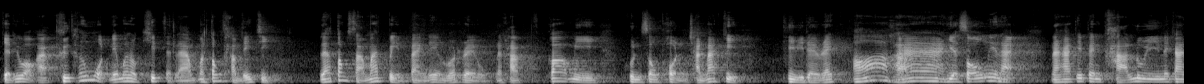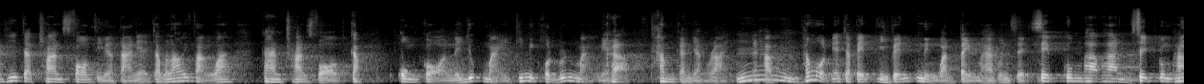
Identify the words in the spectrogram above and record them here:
อย่างที่บอกอะคือทั้งหมดเนี่ยเมื่อเราคิดเสร็จแล้วมันต้องทำได้จริง แล้วต้องสามารถเปลี่ยนแปลงได้อย่างรวดเร็วนะครับก็มีคุณทรงพลชันมากิจทีวี Direct อ๋อครับอ่าเฮียซงนี่แหละนะฮะที่เป็นขาลุยในการที่จะ transform สิ่งต่างๆเนี่ยจะมาเล่าให้ฟังว่าการ transform กับ องค์กรในยุคใหม่ที่มีคนรุ่นใหม่เนี่ยครับทำกันอย่างไรนะครับทั้งหมดเนี่ยจะเป็นอีเวนต์หนึ่งวันเต็มฮะคุณเสกสิบกุมภาพันธ์สิบกุมภา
